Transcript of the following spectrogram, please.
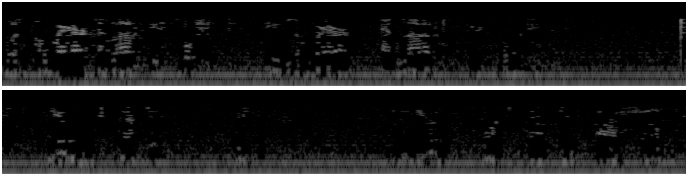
he was aware and loved before. He was aware and loved before. You accepted me. You were accepted by him before you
